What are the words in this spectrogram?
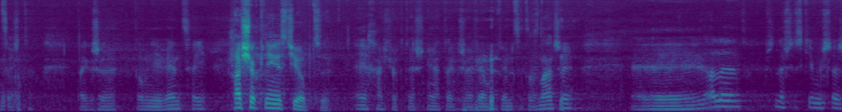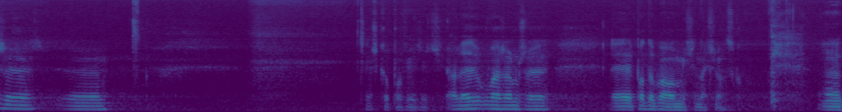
coś to, także to mniej więcej. Hasiok nie jest Ci obcy. E, Hasiok też nie, także wiem, wiem co to znaczy. E, ale przede wszystkim myślę, że e, ciężko powiedzieć, ale uważam, że e, podobało mi się na Śląsku. E,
